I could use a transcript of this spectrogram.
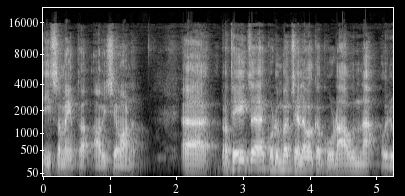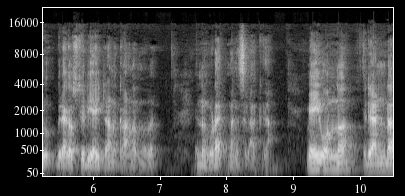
ഈ സമയത്ത് ആവശ്യമാണ്. പ്രത്യേകിച്ച് കുടുംബ ചെലവൊക്കെ കൂടാവുന്ന ഒരു ഗ്രഹസ്ഥിതിയായിട്ടാണ് കാണുന്നത് എന്നും കൂടെ മനസ്സിലാക്കുക. മെയ് ഒന്ന് രണ്ട്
